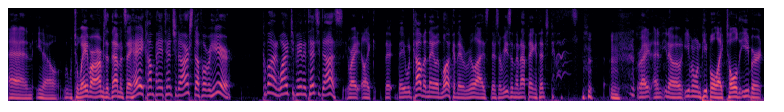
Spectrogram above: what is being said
and you know to wave our arms at them and say, "Hey, come pay attention to our stuff over here." Come on, why aren't you paying attention to us? Right? Like they, they would come and they would look and they would realize there's a reason they're not paying attention to us. mm. Right? And you know, even when people like told Ebert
